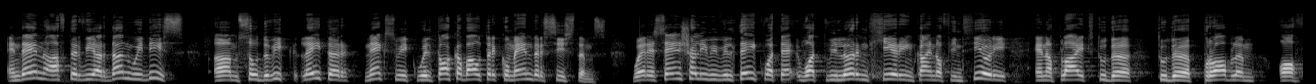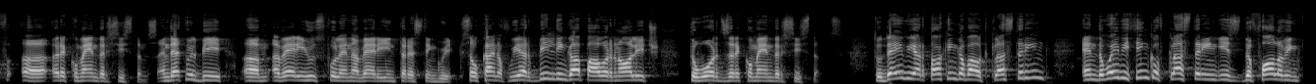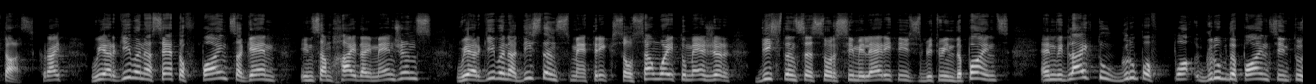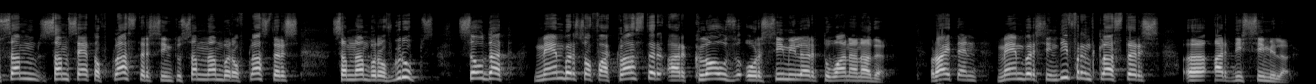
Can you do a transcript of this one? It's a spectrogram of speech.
And then after we are done with this, um, so the week later, next week, we'll talk about recommender systems, where essentially we will take what, what we learned here in kind of in theory and apply it to the, to the problem of uh, recommender systems. And that will be um, a very useful and a very interesting week. So kind of we are building up our knowledge towards recommender systems. Today we are talking about clustering and the way we think of clustering is the following task, right? We are given a set of points, again, in some high dimensions. We are given a distance metric, so some way to measure distances or similarities between the points. And we'd like to group, of group the points into some, some set of clusters, into some number of clusters, some number of groups, so that members of a cluster are close or similar to one another right? And members in different clusters uh, are dissimilar.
